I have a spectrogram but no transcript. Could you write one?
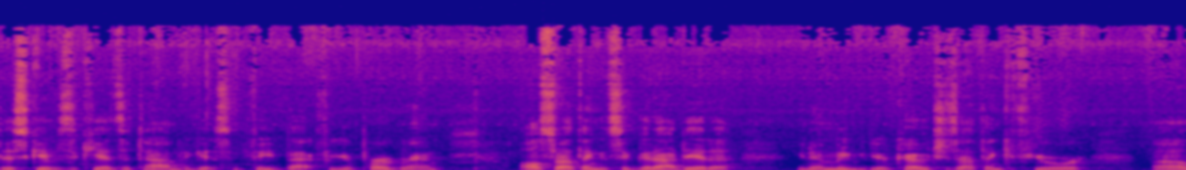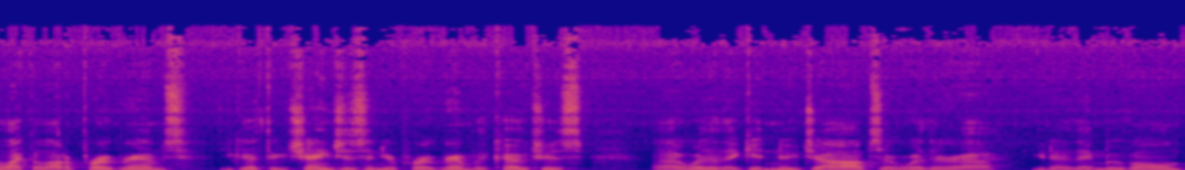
this gives the kids a time to get some feedback for your program. Also, I think it's a good idea to, you know, meet with your coaches. I think if you're uh, like a lot of programs, you go through changes in your program with coaches, uh, whether they get new jobs or whether you know they move on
